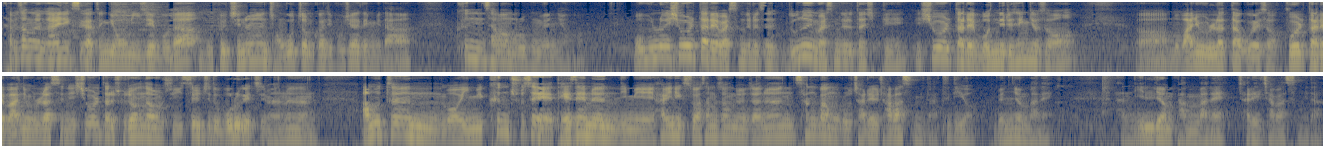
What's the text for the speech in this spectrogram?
삼성전자 하이닉스 같은 경우는 이제보다 목표치는 전고점까지 보셔야 됩니다. 큰 상황으로 보면요. 뭐 물론 10월 달에 말씀드렸다 누누이 말씀드렸다시피 10월 달에 뭔 일이 생겨서 어, 뭐 많이 올랐다고 해서 9월 달에 많이 올랐으니 10월 달에 조정 나올 수 있을지도 모르겠지만은 아무튼 뭐 이미 큰 추세 대세는 이미 하이닉스와 삼성전자는 상방으로 자리를 잡았습니다. 드디어 몇 년 만에 한 1년 반 만에 자리를 잡았습니다.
